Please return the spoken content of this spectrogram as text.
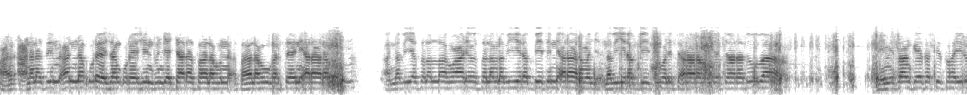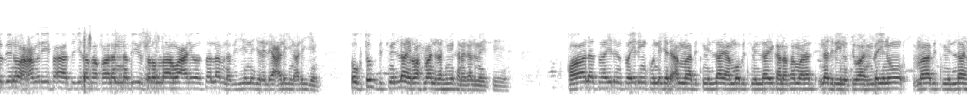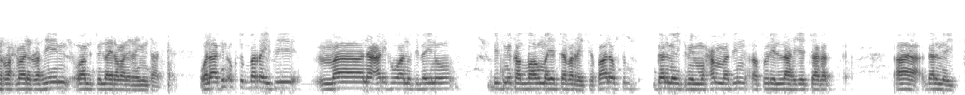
عن أنس أن قريشا قريش تنججار صاله صاله غرتين أرارمون النبي صلى الله عليه وسلم نبي ربي تني أرارم نبي ربي ولت أرارم جتار دوبا. في مسان كيست سهيل بن عمري فآتجر فقال النبي صلى الله عليه وسلم نبي نجر لعلي علي. اكتب بسم الله الرحمن الرحيم كان قال ميسي. قال سهيل سهيل كن نجر أما بسم الله أمو بسم الله كان فما ندري نتواهم بينه ما بسم الله الرحمن الرحيم وبسم الله الرحمن الرحيم انتهت ولكن اكتب بريتي ما نعرف وأن نتبين باسمك اللهم يجاب الرئيس قال اكتب قال ميت من محمد رسول الله يجاب آية قال ميت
